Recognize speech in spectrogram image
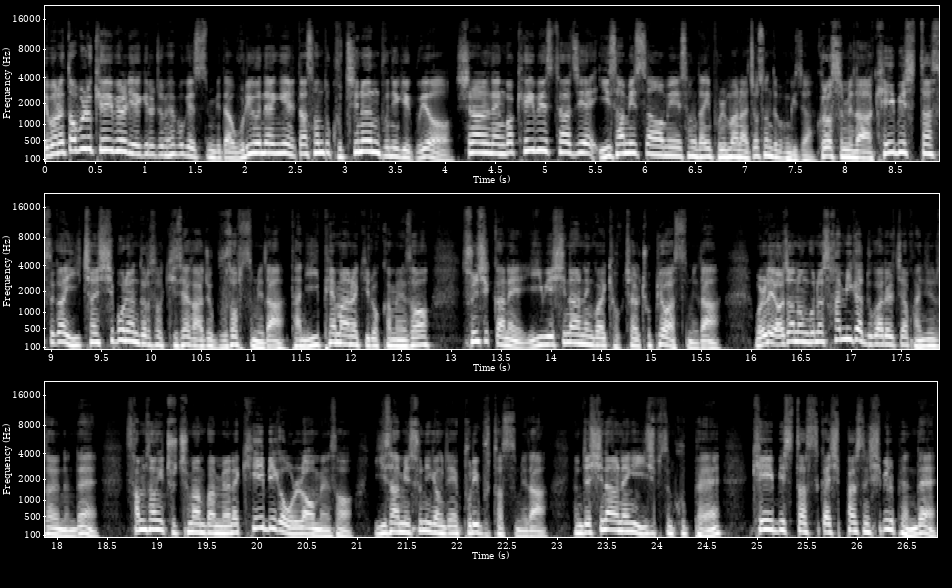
이번에 WKBL 얘기를 좀 해보겠습니다. 우리은행이 일단 선두 굳히는 분위기고요. 신한은행과 KB스타즈의 2, 3위 싸움이 상당히 볼만하죠, 손대범 기자. 그렇습니다. KB스타스가 2015년 들어서 기세가 아주 무섭습니다. 단 2패만을 기록하면서 순식간에 2위 신한은행과의 격차를 좁혀왔습니다. 원래 여자 농구는 3위가 누가 될지가 관심사였는데 삼성이 주춤한 반면에 KB가 올라오면서 2, 3위 순위 경쟁에 불이 붙었습니다. 현재 신한은행이 20승 9패, KB스타스가 18승 11패인데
